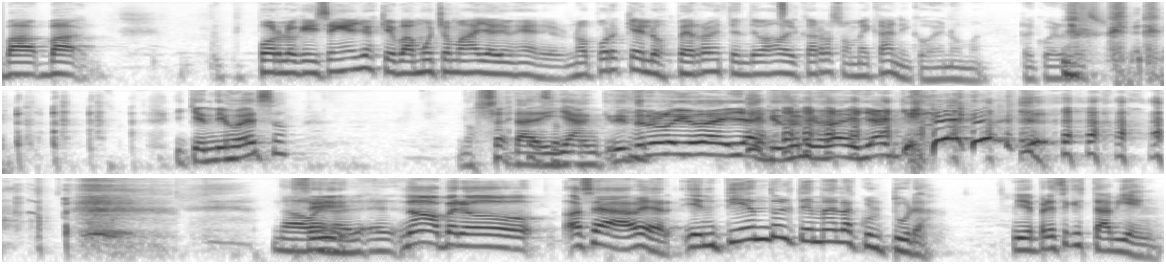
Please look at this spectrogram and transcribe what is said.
va, va, por lo que dicen ellos que va mucho más allá de un género. No porque los perros estén debajo del carro son mecánicos, Enuman. Recuerda eso. ¿Y quién dijo eso? No sé. Daddy Yankee. Eso no lo dijo Daddy Yankee, eso lo dijo Daddy Yankee. No, Sí. bueno, eh, No, pero, o sea, a ver, y entiendo el tema de la cultura. Y me parece que está bien,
